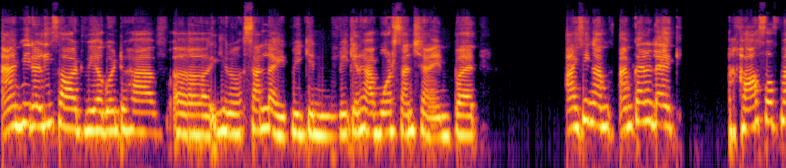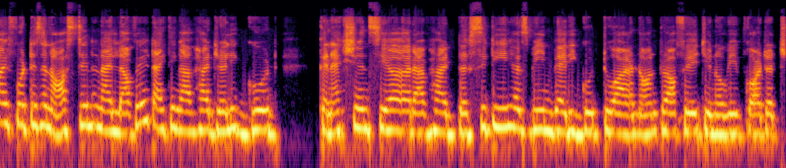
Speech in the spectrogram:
And we really thought we are going to have uh, you know sunlight. We can we can have more sunshine. But I think I'm I'm kind of like half of my foot is in Austin and I love it. I think I've had really good connections here. I've had the city has been very good to our nonprofit. You know, we've got a t-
